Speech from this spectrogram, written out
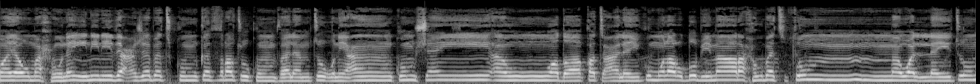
ويوم حنين إذا أعجبتكم كثرتكم فلم تغن عنكم شيئا وضاقت عليكم الأرض بما رحبت ثم وليتم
